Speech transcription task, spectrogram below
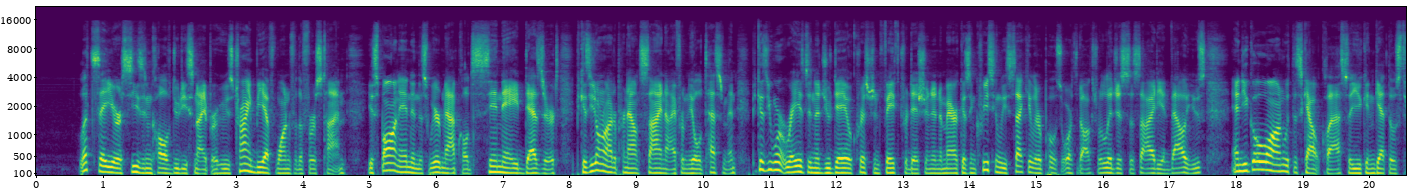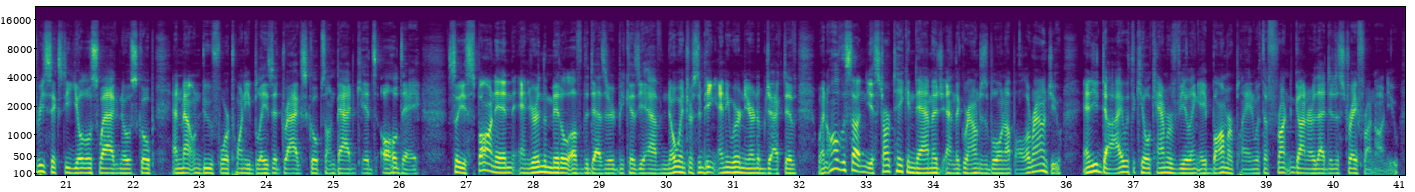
Let's say you're a seasoned Call of Duty sniper who's trying BF1 for the first time. You spawn in in this weird map called Sinai Desert because you don't know how to pronounce Sinai from the Old Testament because you weren't raised in a Judeo-Christian faith tradition in America's increasingly secular post-Orthodox religious society and values, and you go on with the Scout class so you can get those 360 YOLO swag no scope and Mountain Dew 420 Blaze It drag scopes on bad kids all day. So you spawn in and you're in the middle of the desert because you have no interest in being anywhere near an objective when all of a sudden you start taking damage and the ground is blowing up all around you. And you die with the kill cam revealing a bomber plane with a front gunner that did a strafe run on you.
